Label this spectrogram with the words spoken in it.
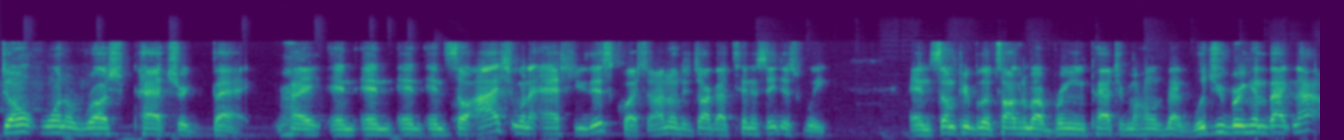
don't want to rush Patrick back, right? And and and and so I actually want to ask you this question. I know that y'all got Tennessee this week, and some people are talking about bringing Patrick Mahomes back. Would you bring him back now?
